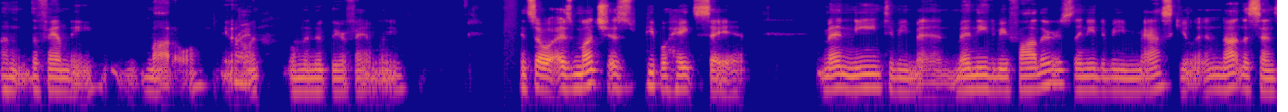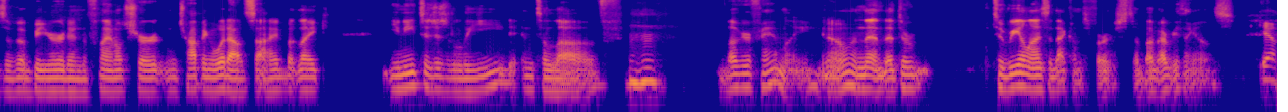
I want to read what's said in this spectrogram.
on the family model you know Right. on the nuclear family. And so as much as people hate to say it men need to be men men need to be fathers they need to be masculine not in the sense of a beard and a flannel shirt and chopping wood outside but like you need to just lead and to love Mhm. love your family you know and then that to to realize that that comes first above everything else Yeah.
